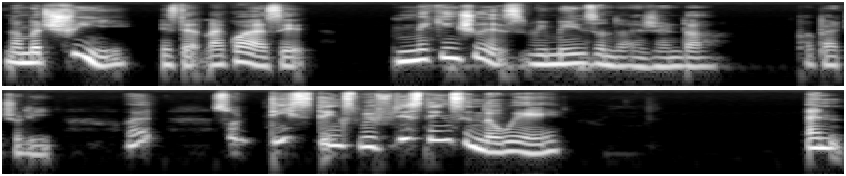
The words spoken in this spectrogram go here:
Number three is that, like what I said, making sure it remains on the agenda perpetually. Right? So these things, with these things in the way, and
